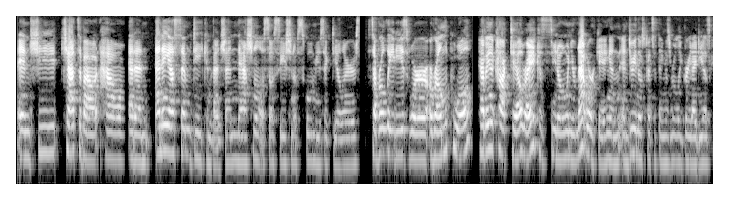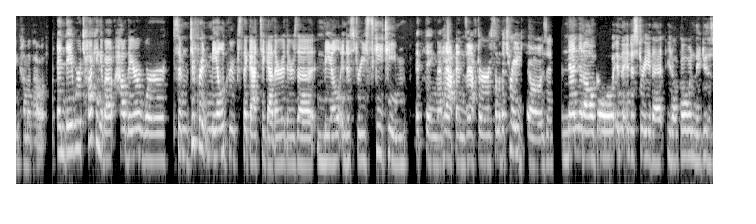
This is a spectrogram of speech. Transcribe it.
and she chats about how at an NASMD convention, National Association of School Music Dealers, several ladies were around the pool having a cocktail, right? Because, you know, when you're networking and, and doing those kinds of things, really great ideas can come about. And they were talking about how there were some different male groups that got together. There's a male industry ski team thing that happens after some of the trade shows, and men that all go in the industry that, you know, go and they do this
